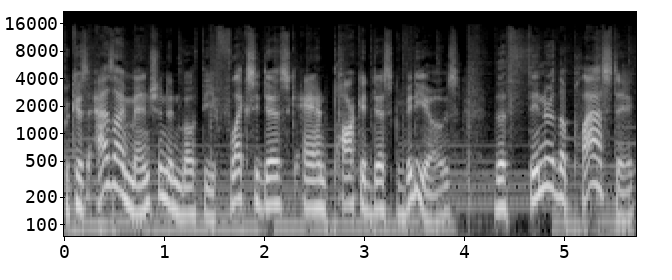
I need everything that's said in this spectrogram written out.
Because as I mentioned in both the FlexiDisc and Pocket Disc videos, the thinner the plastic,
